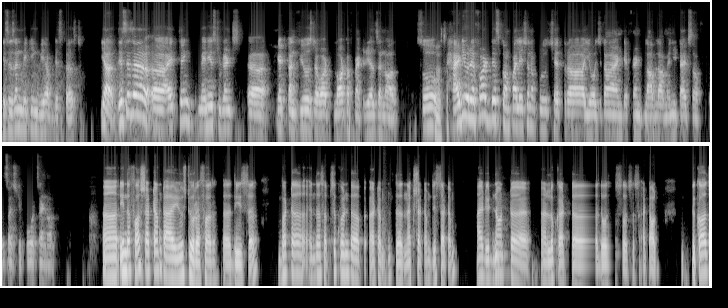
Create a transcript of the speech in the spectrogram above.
decision making we have discussed. Yeah, this is a. Uh, I think many students uh, get confused about lot of materials and all. So yes. had you referred this compilation of Kurukshetra, Yojana and different blah, blah, many types of such reports and all? Uh, in the first attempt, I used to refer uh, these, sir. But uh, in the subsequent uh, attempt, the next attempt, this attempt, I did not look at those sources at all. Because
